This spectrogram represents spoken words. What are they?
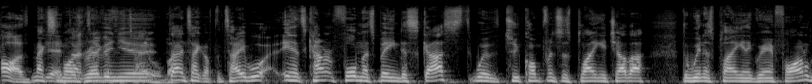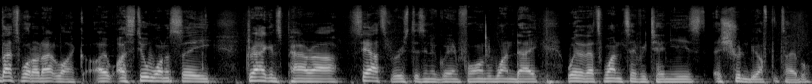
oh, maximise yeah, revenue. Take table, don't take off the table. In its current form that's being discussed, with two conferences playing each other, the winners playing in a grand final, that's what I don't like. I, I still want to see Dragons Parra, Souths Roosters in a grand final one day. Whether that's once every 10 years, it shouldn't be off the table.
